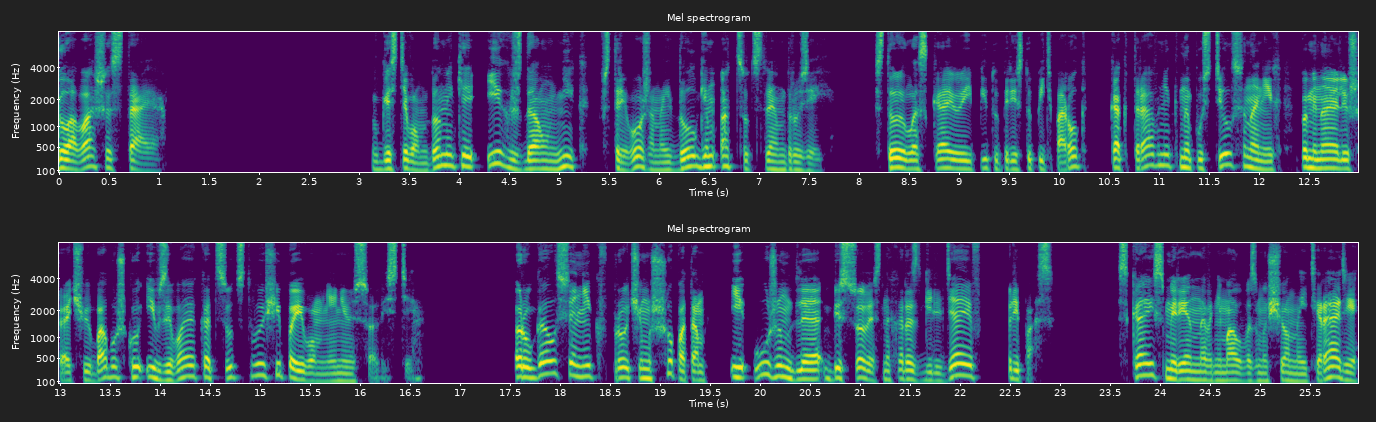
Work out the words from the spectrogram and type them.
Глава шестая. В гостевом домике их ждал Ник, встревоженный долгим отсутствием друзей. Стоило Скаю и Питу переступить порог, как травник напустился на них, поминая лишачью бабушку и взывая к отсутствующей, по его мнению, совести. Ругался Ник, впрочем, шепотом, и ужин для бессовестных разгильдяев припас. Скай смиренно внимал возмущенной тираде,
